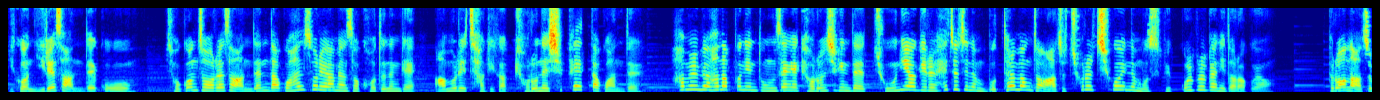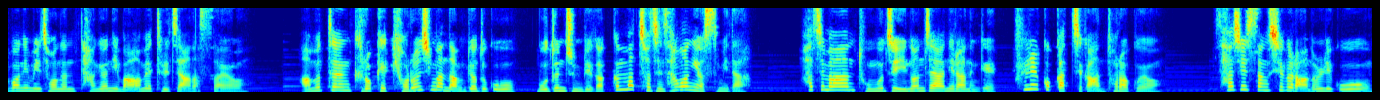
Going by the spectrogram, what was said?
이건 이래서 안 되고 저건 저래서 안 된다고 한 소리 하면서 거드는 게 아무리 자기가 결혼에 실패했다고 한들 하물며 하나뿐인 동생의 결혼식인데 좋은 이야기를 해주지는 못할 망정 아주 초를 치고 있는 모습이 꼴불견이더라고요. 그런 아주버님이 저는 당연히 마음에 들지 않았어요. 아무튼 그렇게 결혼식만 남겨두고 모든 준비가 끝마쳐진 상황이었습니다. 하지만 도무지 인원 제한이라는 게 풀릴 것 같지가 않더라고요. 사실상 식을 안 올리고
